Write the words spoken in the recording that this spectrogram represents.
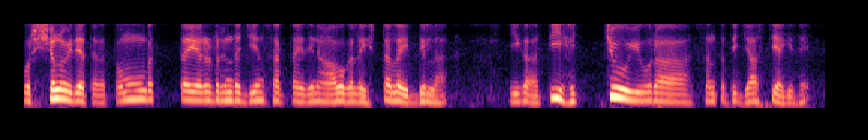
ವರ್ಷವೂ ಇದೇ ಥರ. ತೊಂಬತ್ತ ಎರಡರಿಂದ ಜೇನು ಸಾಕ್ತಾ ಇದ್ದೀನಿ. ಆವಾಗೆಲ್ಲ ಇಷ್ಟೆಲ್ಲ ಇದ್ದಿಲ್ಲ. ಈಗ ಅತಿ ಹೆಚ್ಚು ಇವರ ಸಂತತಿ ಜಾಸ್ತಿ ಆಗಿದೆ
